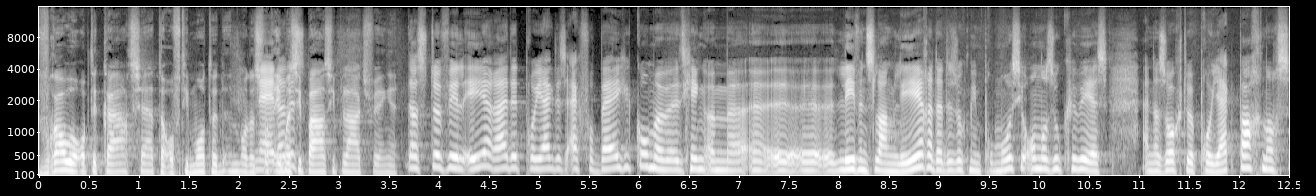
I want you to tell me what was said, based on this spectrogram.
vrouwen op de kaart zetten of die moeten, moet een soort emancipatie is, plaatsvinden. Dat is te veel eer. Hè. Dit project is echt voorbij gekomen. Het ging om uh, uh, levenslang leren. Dat is ook mijn promotieonderzoek geweest. En daar zochten we projectpartners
